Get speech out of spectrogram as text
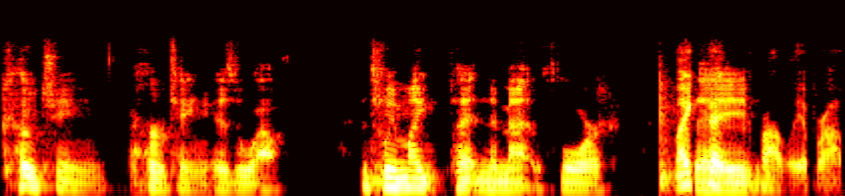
coaching hurting as well between. Mike Pettine and Matt LaFleur. Mike They- Pettine is probably a problem.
